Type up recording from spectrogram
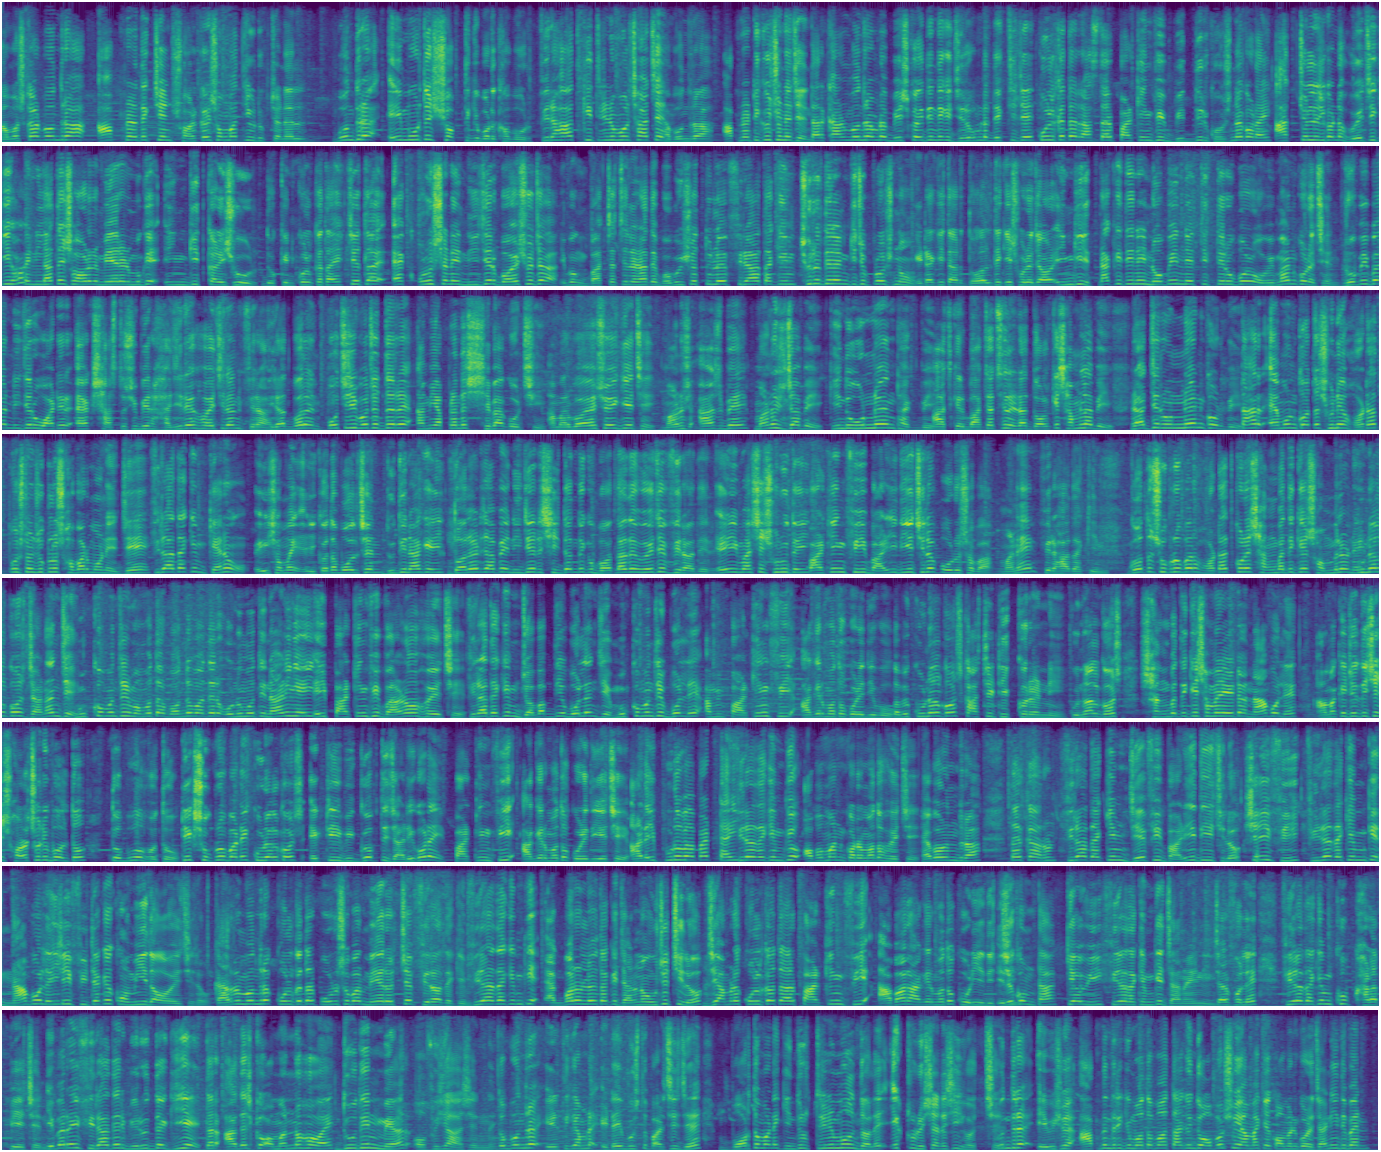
নমস্কার বন্ধুরা, আপনারা দেখছেন সরকারি সংবাদ ইউটিউব চ্যানেল। বন্ধুরা, এই মুহূর্তে সব থেকে বড় খবর, ফিরহাদ কি তৃণমূল ছাড়ছে হ্যাঁ বন্ধুরা, আপনারা ঠিকই শুনেছেন। তার কারণ বন্ধুরা, আমরা বেশ কয়েকদিন থেকে যেরকমটা দেখছি যে, কলকাতার রাস্তার পার্কিং ফি বৃদ্ধির ঘোষণা করায় আটচল্লিশ ঘণ্টা হয়েছে কি হয়নি, তাতে শহরের মেয়রের মুখে ইঙ্গিতকারী সুর। দক্ষিণ কলকাতায় চেতলায় এক অনুষ্ঠানে নিজের বয়সোজা এবং বাচ্চা ছেলের হাতে ভবিষ্যৎ তুলে ফিরহাদ হাকিম ছুড়ে দিলেন কিছু প্রশ্ন। এটা কি তার দল থেকে সরে যাওয়ার ইঙ্গিত, নাকি তিনি নবীন নেতৃত্বের উপর অভিমান করেছেন? রবিবার নিজের ওয়ার্ডের এক স্বাস্থ্য শিবির হাজিরে হয়েছিলেন ফিরাদ। ফিরাদ বলেন, পঁচিশ বছর ধরে আমি আপনাদের সেবা করছি। আমার বয়স হয়ে গিয়েছে, মানুষ আসবে, মানুষ যাবে, কিন্তু উন্নয়ন থাকবে। আজকের বাচ্চা ছেলেরা দলকে সামলাবে, রাজ্যের উন্নয়ন করবে। তার এমন কথা শুনে হঠাৎ প্রশ্ন ঢুকলো সবার মনে যে, ফিরাদ হাকিম কেন এই সময় এই কথা বলছেন? দুদিন আগেই দলের চাপে নিজের সিদ্ধান্তকে বদলাতে হয়েছে ফিরাদের। এই মাসে শুরুতেই পার্কিং ফি বাড়িয়ে দিয়েছিল পৌরসভা মানে ফিরহাদ হাকিম। গত শুক্রবার হঠাৎ করে সাংবাদিকের সম্মেলনে কুণাল ঘোষ জানান যে, মুখ্যমন্ত্রী মমতা বন্দ্যোপাধ্যায়ের অনুমতি না নিয়েই এই পার্কিং ফি বাড়ানো হয়েছে। ফিরাদ হাকিম জবাব দিয়ে বললেন যে, মুখ্যমন্ত্রী বললে আমি পার্কিং ফি আগের মতো করে দিব। তবে কুণাল ঘোষ কাজটি ঠিক করেননি। কুণাল ঘোষ সাংবাদিকের সামনে এটা না বলে আমাকে যদি সে সরাসরি বলতো, তবুও হতো। ঠিক শুক্রবারে কুণাল ঘোষ একটি বিজ্ঞপ্তি জারি করে পার্কিং ফি আগের মতো করে দিয়েছে। আর এই পুরো ব্যাপারটাই ফিরাদ হাকিমকে অপমান করার মতো হয়েছে। হ্যাঁ বন্ধুরা, তার কারণ ফিরাদ হাকিম যে ফি বাড়িয়ে দিয়েছিল, সেই ফি ফিরাদ হাকিমকে না বলেই সেই ফিটাকে কমিয়ে দেওয়া হয়েছিল। কারণ বন্ধুরা, কলকাতার পৌরসভার মেয়র হচ্ছে ফিরাদ হাকিম ফিরাদ হাকিমকে একবার হলেও তাকে জানানো উচিত ছিল যে আমরা কলকাতার পার্কিং ফি আবার আগের মতো করিয়ে দিচ্ছি। এরকমটা কেউই ফিরাদ হাকিমকে জানায়নি। যার ফলে ফিরাদ হাকিম খুব খারাপ পেয়েছেন। এবার এই ফিরাদের বিরুদ্ধে গিয়ে তার আদেশকে অমান্য হওয়ায় দুদিন মেয়র অফিসে আসেননি তো বন্ধুরা এর থেকে আমরা এটাই বুঝতে পারছি যে বর্তমানে কিন্তু তৃণমূল দলে একটু রেশারেশি হচ্ছে। বন্ধুরা এ বিষয়ে আপনাদের কি মতামত তা কিন্তু অবশ্যই আমাকে কমেন্ট করে জানিয়ে দেবেন।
